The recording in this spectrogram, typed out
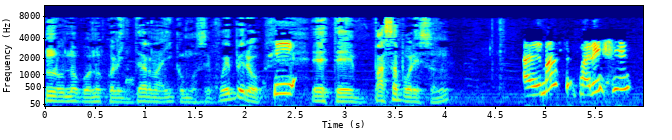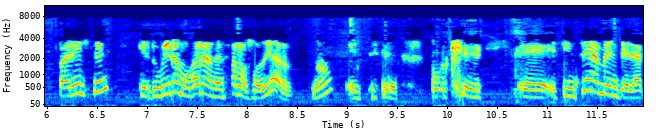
no, no, conozco la interna ahí cómo se fue, pero este, pasa por eso, ¿no? Además, parece, parece que tuviéramos ganas de hacernos odiar, ¿no? Este, porque, eh, sinceramente, la,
